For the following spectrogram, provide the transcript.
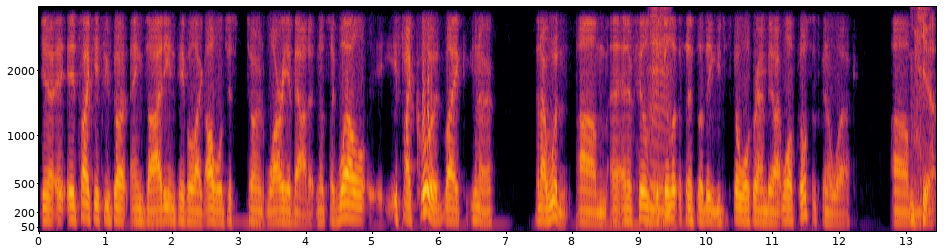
you know, it's like if you've got anxiety and people are like, oh, well, just don't worry about it. And it's like, well, if I could, like, you know, then I wouldn't. Um, and, and it feels it Hmm. feels like the same sort of thing. You just go walk around and be like, well, of course it's going to work. Um, yeah.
